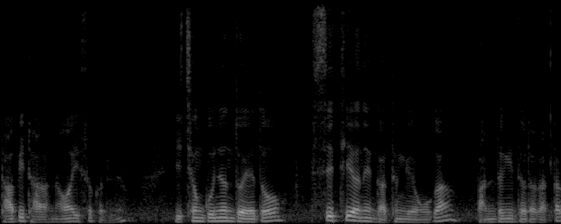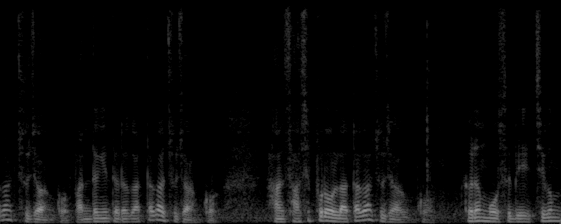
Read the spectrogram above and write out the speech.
답이 다 나와 있었거든요. 2009년도에도 시티은행 같은 경우가 반등이 들어갔다가 주저앉고 반등이 들어갔다가 주저앉고 한 40% 올랐다가 주저앉고 그런 모습이 지금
